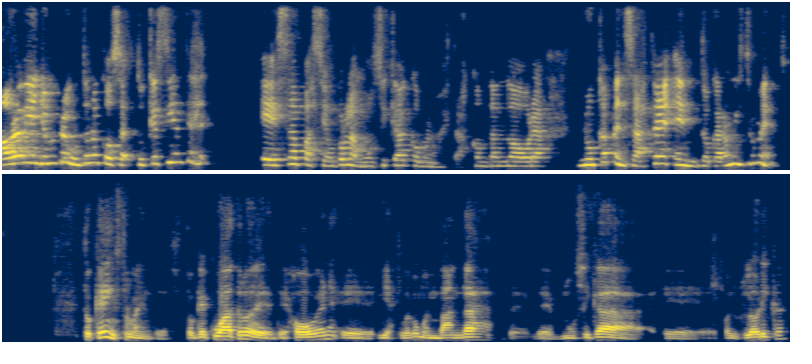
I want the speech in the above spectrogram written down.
Ahora bien, yo me pregunto una cosa, ¿tú qué sientes esa pasión por la música, como nos estás contando ahora? ¿Nunca pensaste en tocar un instrumento? Toqué instrumentos, toqué cuatro de, de joven eh, y estuve como en bandas de, de música eh, folclórica.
